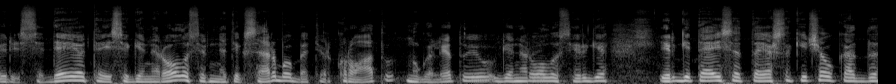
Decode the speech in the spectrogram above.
ir jis sėdėjo, teisė generolus ir ne tik serbų, bet ir kroatų nugalėtojų generolus irgi, irgi teisė. Tai aš sakyčiau, kad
